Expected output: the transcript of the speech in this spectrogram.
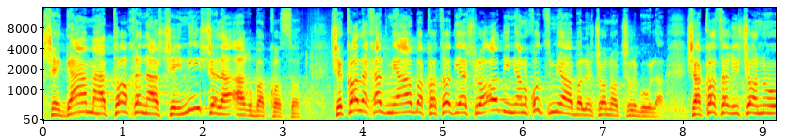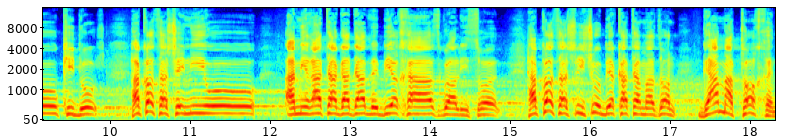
שגם התוכן השני של הארבע כוסות, שכל אחד מארבע כוסות יש לו עוד עניין חוץ מארבע לשונות של גאולה, שהכוס הראשון הוא קידוש, הכוס השני הוא אמירת האגדה ובירכס גואל ישראל. הכוס השלישי הוא ברכת המזון. גם התוכן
